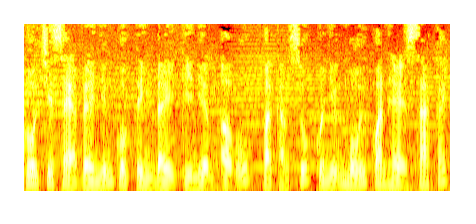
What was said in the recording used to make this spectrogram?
Cô chia sẻ về những cuộc tình đầy kỷ niệm ở Úc và cảm xúc của những mối quan hệ xa cách.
